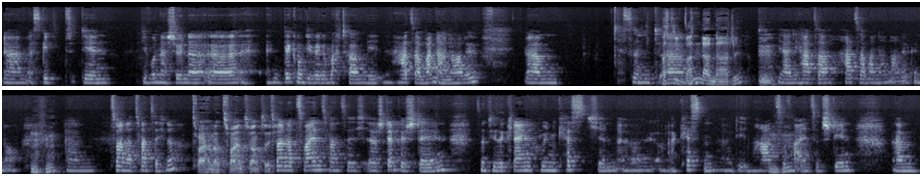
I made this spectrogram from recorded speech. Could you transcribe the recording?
Ähm, es gibt den, die wunderschöne äh, Entdeckung, die wir gemacht haben, die Harzer Wandernadel. Ähm, es sind, Was die ähm, Wandernadel? Mhm. ja, die Harzer, Harzer Wandernadel, genau. Mhm. Ähm, 220, ne? 222. 222 äh, Stempelstellen sind diese kleinen grünen Kästchen äh, oder Kästen, äh, die im Harz Mhm. vereinzelt stehen, ähm,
